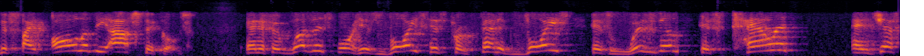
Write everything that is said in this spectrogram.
despite all of the obstacles. And if it wasn't for his voice, his prophetic voice, his wisdom, his talent, and just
